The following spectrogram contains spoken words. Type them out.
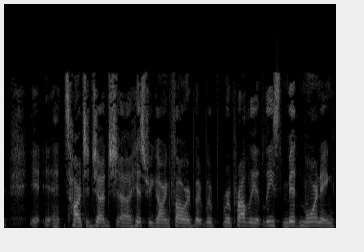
it's hard to judge uh, history going forward, but we're we're probably at least mid morning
